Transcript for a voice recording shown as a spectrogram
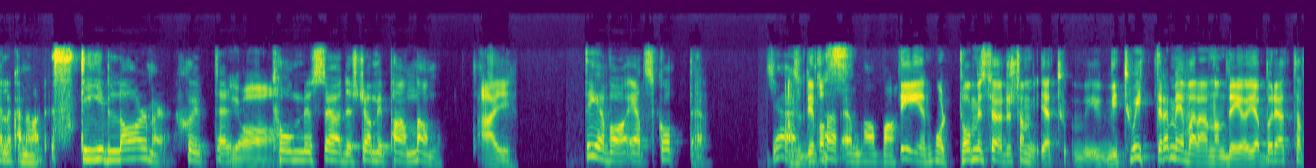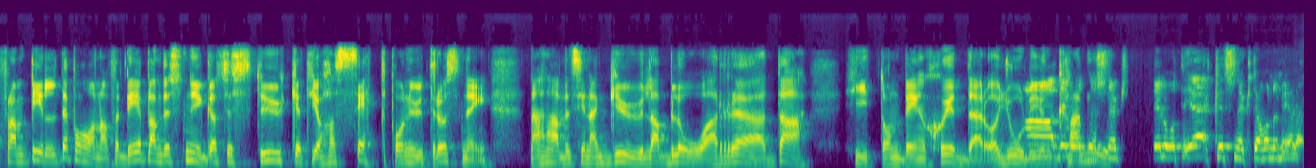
eller kan det vara Steve Larmer skjuter Ja. Tommy Söderström i pannan. Aj. Det var ett skott det. Jäklar Alltså det var stenhårt. Tommy Söderström, jag, vi twittrade med varandra om det och jag började ta fram bilder på honom för det är bland det snyggaste stuket jag har sett på en utrustning. När han hade sina gula, blåa, röda Hiton-benskydd där och gjorde ju Ah, en det låter kanon. snyggt. Det låter jäkligt snyggt, jag håller med dig.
